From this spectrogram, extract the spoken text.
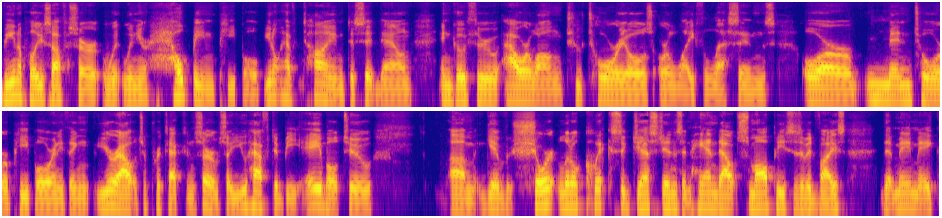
being a police officer, w- when you're helping people, you don't have time to sit down and go through hour long tutorials or life lessons or mentor people or anything. You're out to protect and serve. So you have to be able to um, give short, little, quick suggestions and hand out small pieces of advice that may make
